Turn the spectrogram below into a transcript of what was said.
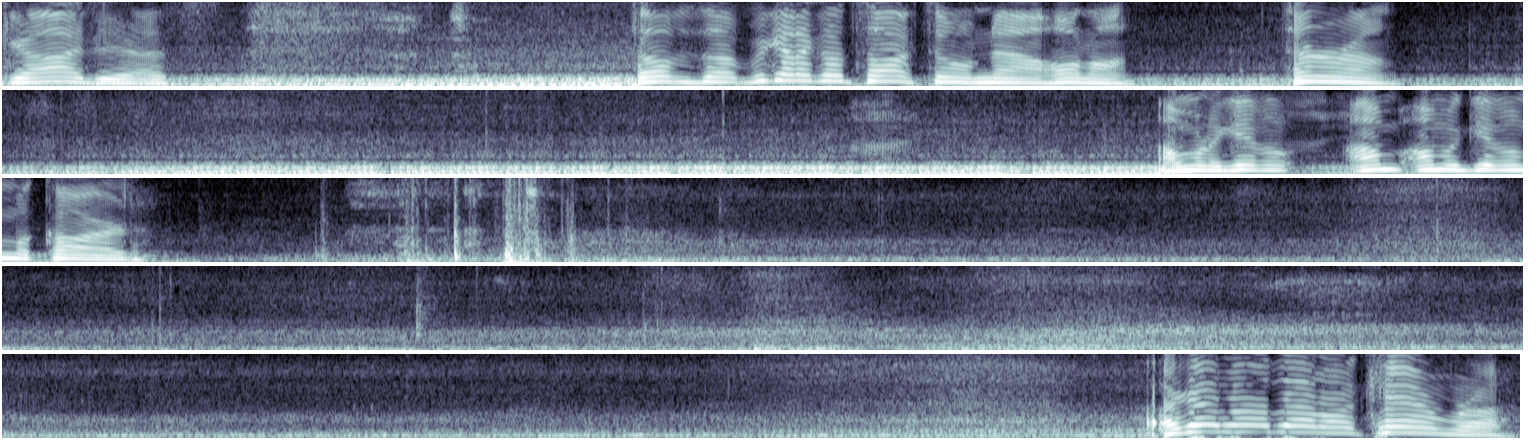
God, yes. Thumbs up. We gotta go talk to him now. Hold on. Turn around. I'm gonna give him. I'm, I'm gonna give him a card. I got all that on camera.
